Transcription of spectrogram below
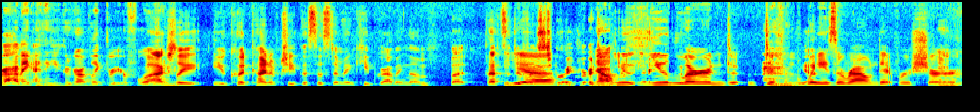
grabbing. I think you could grab like three or four. Well, actually, you could kind of cheat the system and keep grabbing them, but that's a different Yeah. story for No. You you learned different Yeah. ways around it for sure.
